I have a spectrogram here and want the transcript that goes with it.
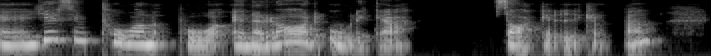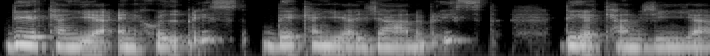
eh, ger symptom på en rad olika saker i kroppen. Det kan ge energibrist, det kan ge järnbrist, det kan ge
